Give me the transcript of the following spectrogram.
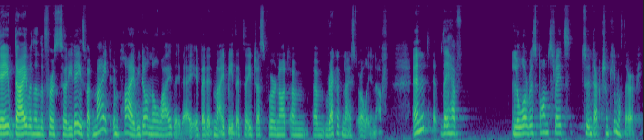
they die within the first 30 days, but might imply, we don't know why they die, but it might be that they just were not um, um, recognized early enough. And they have lower response rates to induction chemotherapy.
